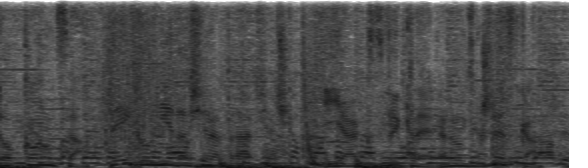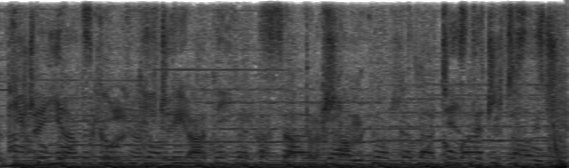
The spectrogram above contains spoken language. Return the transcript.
do końca. Tego nie da się naprawić. Jak zwykle rozgrzewka. DJ Jackol, DJ Adi. Zapraszamy. 23 stycznia.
